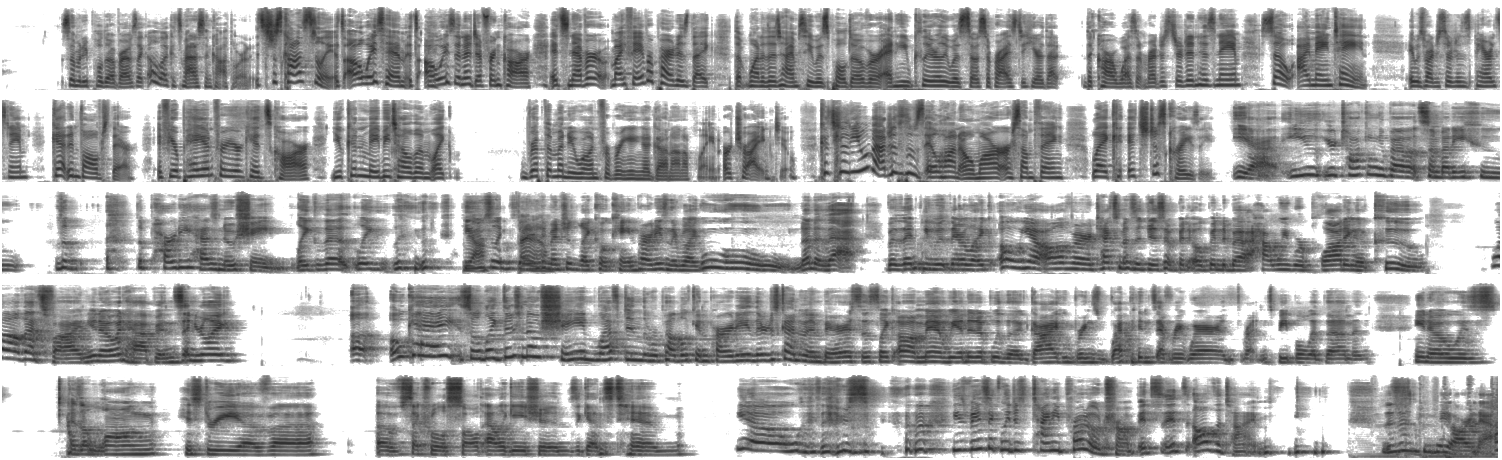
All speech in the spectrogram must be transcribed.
somebody pulled over, I was like, "Oh, look, it's Madison Cawthorn." It's just constantly. It's always him. It's always in a different car. It's never. My favorite part is like that one of the times he was pulled over, and he clearly was so surprised to hear that the car wasn't registered in his name. So I maintain. It was registered in his parents' name. Get involved there. If you're paying for your kid's car, you can maybe tell them like rip them a new one for bringing a gun on a plane or trying to. Because can you imagine this was Ilhan Omar or something? Like it's just crazy. Yeah, you you're talking about somebody who the the party has no shame. Like the like he Yeah, was like starting to mention like cocaine parties, and they were like, "Ooh, none of that." But then he was they're like, "Oh yeah, all of our text messages have been opened about how we were plotting a coup." Well, that's fine, you know, it happens, and you're like. Uh, okay, so like, there's no shame left in the Republican Party. They're just kind of embarrassed. It's like, oh man, we ended up with a guy who brings weapons everywhere and threatens people with them, and you know, is has a long history of uh, of sexual assault allegations against him. You know, there's he's basically just tiny proto Trump. It's it's all the time. this is who they are now.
